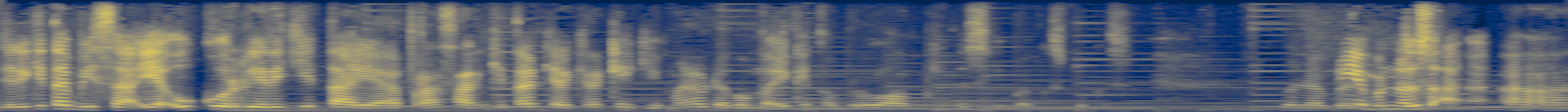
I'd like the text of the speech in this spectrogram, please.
Jadi kita bisa ya ukur diri kita ya perasaan kita kira-kira kayak gimana udah membaik atau belum gitu sih bagus bagus. Benar-benar. Iya, benar. Terus uh, uh,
